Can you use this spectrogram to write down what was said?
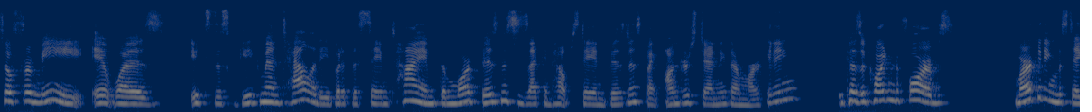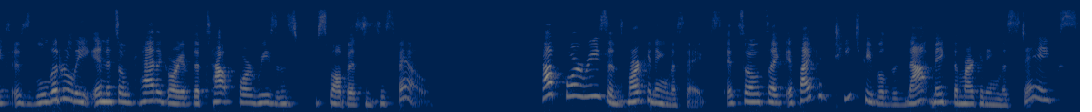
So for me, it was it's this gig mentality, but at the same time, the more businesses I can help stay in business by understanding their marketing, because according to Forbes, marketing mistakes is literally in its own category of the top four reasons small businesses fail. Top four reasons marketing mistakes. It's so it's like if I could teach people to not make the marketing mistakes,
